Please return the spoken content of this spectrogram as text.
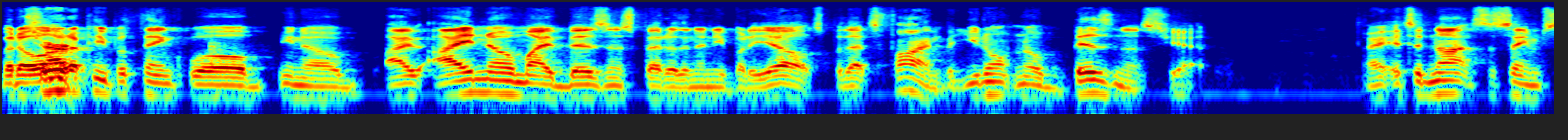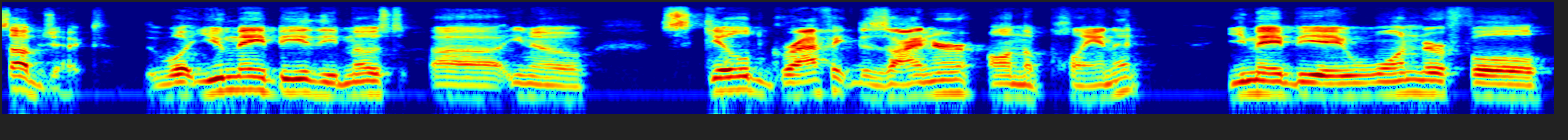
but a sure. lot of people think well you know I, I know my business better than anybody else but that's fine but you don't know business yet right it's a, not it's the same subject what you may be the most uh, you know skilled graphic designer on the planet you may be a wonderful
